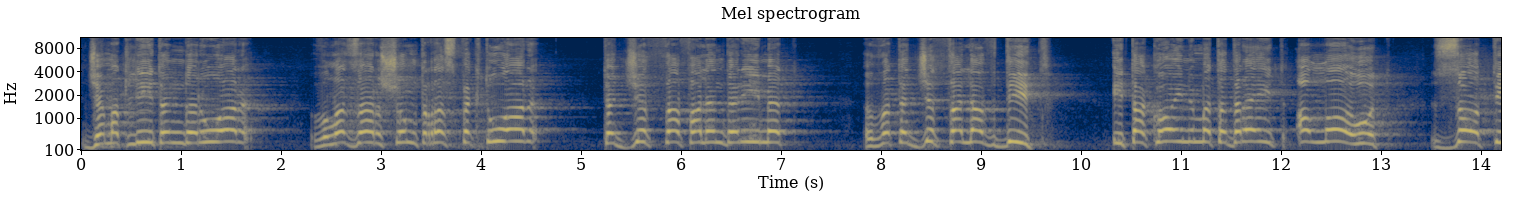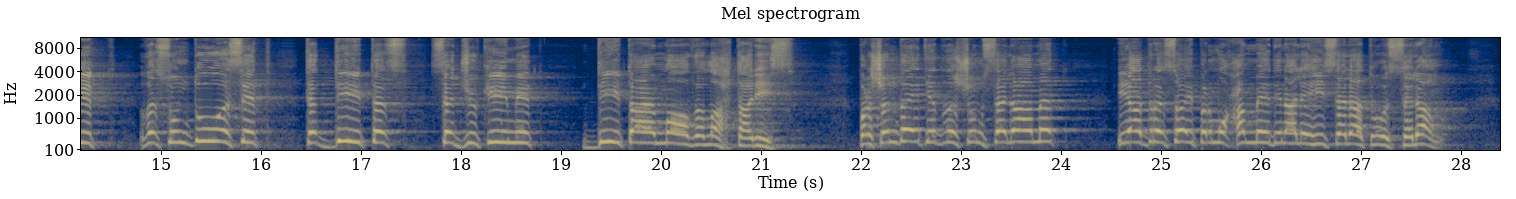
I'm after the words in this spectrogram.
Xhematli të nderuar, vëllezër shumë të respektuar, të gjitha falënderimet dhe të gjitha lavditë i takojnë me të drejtë Allahut, Zotit dhe sunduesit të Ditës së Gjykimit, Dita e Madhe e Llahtarisë. Përshëndetjet dhe shumë selamet I adresoj për Muhammedin alejhi selatu ue selam,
